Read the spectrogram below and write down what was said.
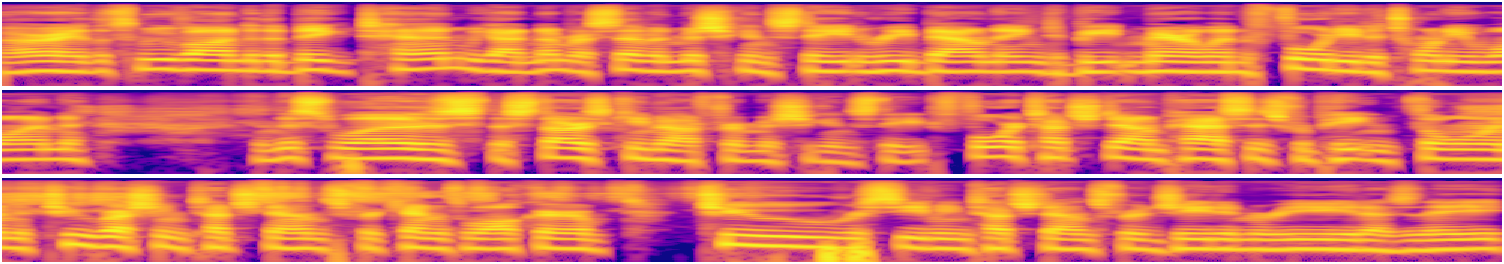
All right, let's move on to the Big Ten. We got number seven Michigan State rebounding to beat Maryland 40 to 21. And this was the stars came out from Michigan State. Four touchdown passes for Payton Thorne, two rushing touchdowns for Kenneth Walker, two receiving touchdowns for Jayden Reed as they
